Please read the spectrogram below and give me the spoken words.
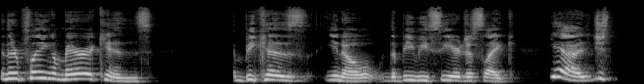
and they're playing Americans because you know the BBC are just like yeah, just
